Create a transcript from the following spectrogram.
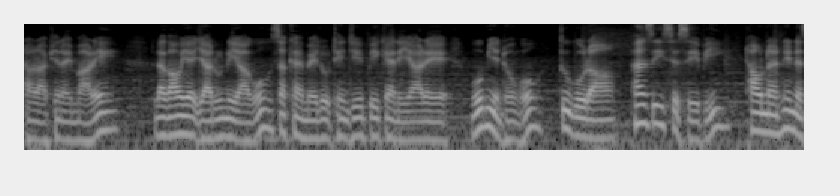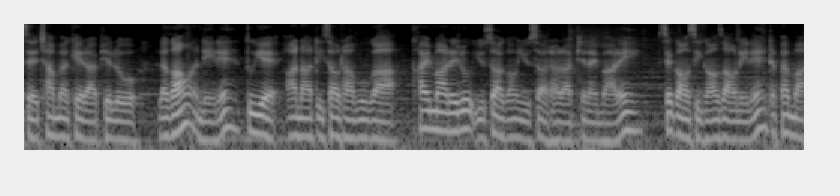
ထားတာဖြစ်နိုင်ပါတယ်။၎ င်းရဲ့ယာရုနေရာကိုစက္ကန့်ပဲလို့ထင်ကြီးပေးခံနေရတဲ့မိုးမြင့်ထွန်းကိုသူ့ကိုယ်တော်ဖမ်းဆီးစစ်ဆေးပြီးထောင်ဒဏ်220ချမှတ်ခဲ့တာဖြစ်လို့၎င်းအနေနဲ့သူ့ရဲ့အာဏာတိဆောက်ထားမှုကခိုင်မာတယ်လို့ယူဆကောင်းယူဆထားတာဖြစ်နိုင်ပါတယ်။စစ်ကောင်စီခေါင်းဆောင်အနေနဲ့တစ်ဖက်မှာ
